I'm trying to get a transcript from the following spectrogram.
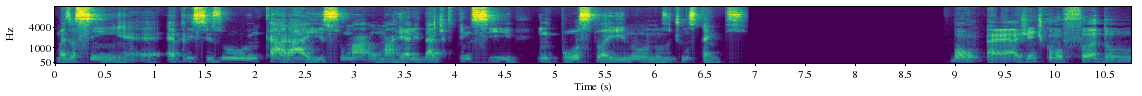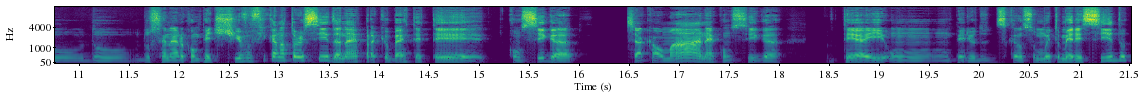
Mas assim, é, é, preciso encarar isso, uma, uma realidade que tem se imposto aí no, nos últimos tempos. Bom, é, a gente, como fã do, do, do cenário competitivo, fica na torcida, né? Para que o BRTT consiga se acalmar, né? Consiga ter aí um, um, período de descanso muito merecido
